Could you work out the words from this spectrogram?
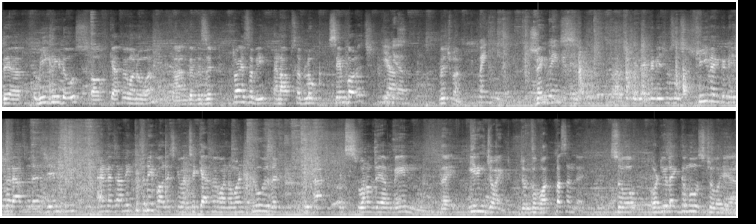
their weekly dose of Cafe 101 and they visit twice a week. And aap sab log same college? Yeah. yeah. Which one Venki. Venkatesh. Shri Venkateshwar, so Shri Venkateshwar as well as JMC and न जाने कितने कॉलेज के बच्चे cafe 101 to visit and it's one of their main the eating joint जो उनको बहुत पसंद है so what do you like the most over here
